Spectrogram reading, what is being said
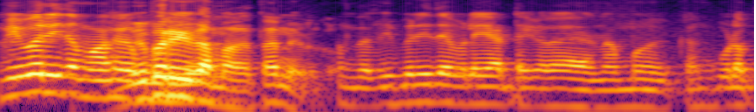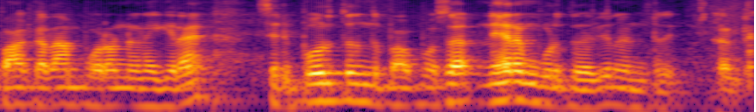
விபரீதமாக விபரீதமாகத்தான் இருக்கும். அந்த விபரீத விளையாட்டுகளை நம்ம கண் கூட பார்க்க தான் போகிறோம்னு நினைக்கிறேன். சரி பொறுத்து வந்து பார்ப்போம் சார். நேரம் கொடுத்ததுக்கு நன்றி. நன்றி.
